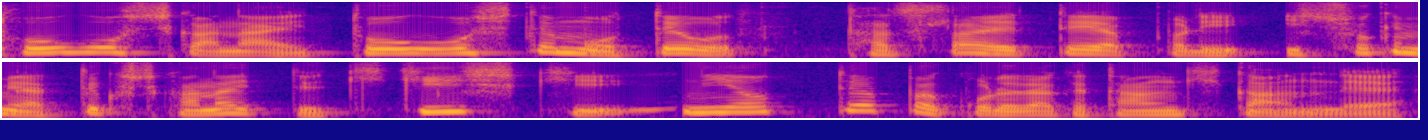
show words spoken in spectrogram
統合しかない。統合しても手を携えてやっぱり一生懸命やっていくしかないっていう危機意識によってやっぱりこれだけ短期間で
